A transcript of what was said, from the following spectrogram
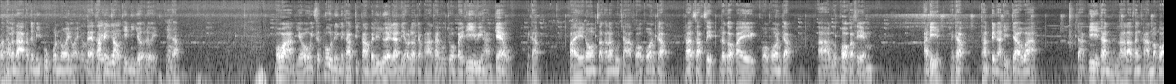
วันธรรมดาก็จะมีผู้คนน้อยหน่อยก็แต่ถ้าเป็นไปเรื่อยๆเสาร์อาทิตย์นี่เยอะเลยนะครับ เพราะว่าเดี๋ยวอีกสักครู่หนึ่งนะครับ ติดตามไปเรื่อยๆแล้วเดี๋ยวเราจะพาท่านผู้ชมไปที่วิหารแก้วนะครับ ไปน้อมสักการะบูชาขอพรกับพระศักดิ์สิทธิ์แล้วก็ไปขอพรกับอ่าหลวงพ่อเกษมอดีตนะครับ ท่านเป็นอดีตเจ้าวาดจากที่ท่านลาลาสังขารมาก็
